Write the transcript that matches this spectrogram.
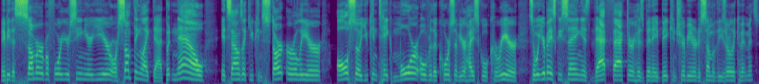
maybe the summer before your senior year or something like that. But now it sounds like you can start earlier. Also, you can take more over the course of your high school career. So, what you're basically saying is that factor has been a big contributor to some of these early commitments?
